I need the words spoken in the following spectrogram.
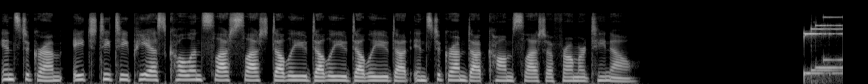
Instagram, https www.instagram.com slash afromartino. you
